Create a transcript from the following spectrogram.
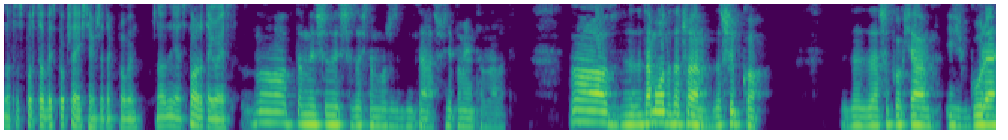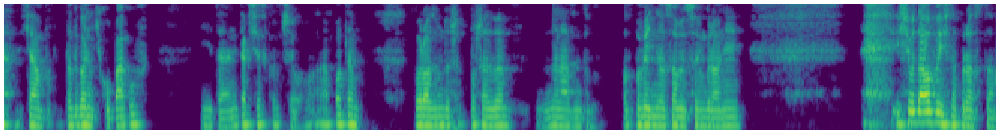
No to sportowy jest po przejściach, że tak powiem. No nie, sporo tego jest. No, tam jeszcze, jeszcze coś tam może znaleźć, już nie pamiętam nawet. No, za młodo zacząłem, za szybko. Za, za szybko chciałem iść w górę, chciałem nadgonić chłopaków i ten, i tak się skończyło. A potem po rozum poszedłem, znalazłem tą odpowiednie osoby w swoim gronie i się udało wyjść na prosto.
